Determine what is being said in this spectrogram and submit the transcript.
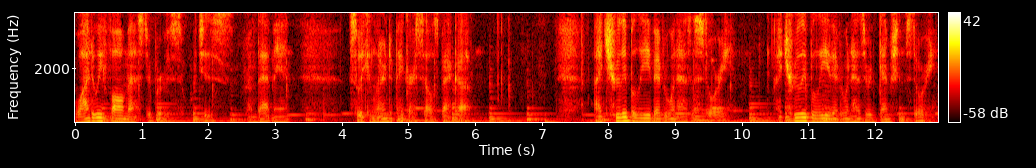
Why do we fall, Master Bruce? which is from Batman, so we can learn to pick ourselves back up. I truly believe everyone has a story. I truly believe everyone has a redemption story.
